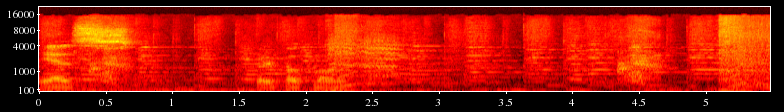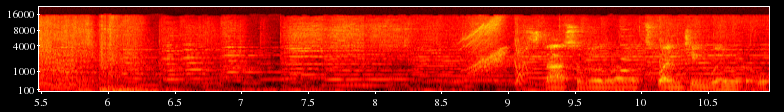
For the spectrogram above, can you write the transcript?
Has three Pokemon. Starts with a level 20 Wingull.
